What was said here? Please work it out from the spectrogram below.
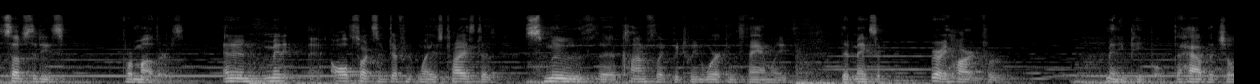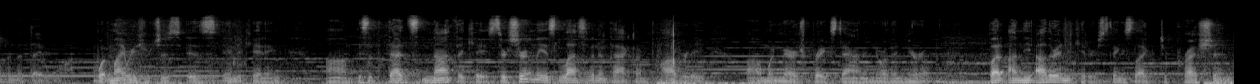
subsidies for mothers, and in many, all sorts of different ways tries to smooth the conflict between work and family that makes it very hard for many people to have the children that they want. What my research is, is indicating um, is that that's not the case. There certainly is less of an impact on poverty um, when marriage breaks down in Northern Europe. But on the other indicators, things like depression,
